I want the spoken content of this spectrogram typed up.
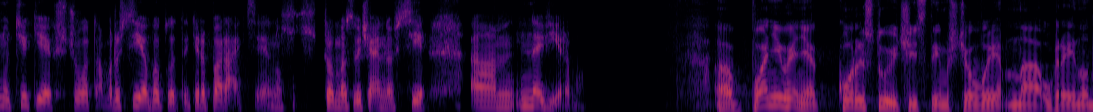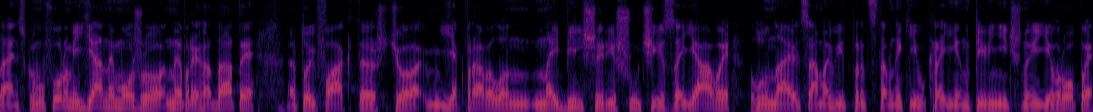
Ну тільки якщо там Росія виплатить репарації. Ну що ми звичайно всі ем, не віримо. Пані Євгенія, користуючись тим, що ви на україно-данському форумі, я не можу не пригадати е, той факт, е, що як правило найбільш рішучі заяви лунають саме від представників країн Північної Європи.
